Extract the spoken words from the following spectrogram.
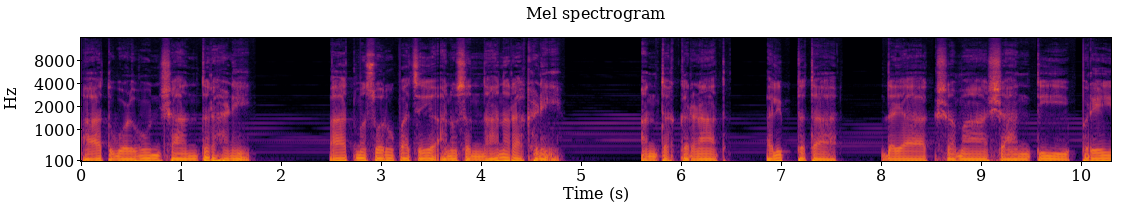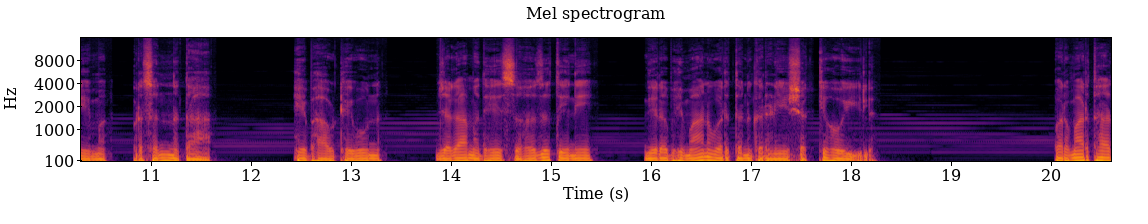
आत वळवून शांत राहणे आत्मस्वरूपाचे अनुसंधान राखणे अंतःकरणात अलिप्तता दया क्षमा शांती प्रेम प्रसन्नता हे भाव ठेवून जगामध्ये सहजतेने निरभिमान वर्तन करणे शक्य होईल. परमार्थात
